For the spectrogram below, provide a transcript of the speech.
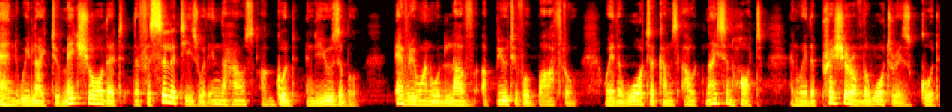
And we like to make sure that the facilities within the house are good and usable. Everyone would love a beautiful bathroom where the water comes out nice and hot and where the pressure of the water is good.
